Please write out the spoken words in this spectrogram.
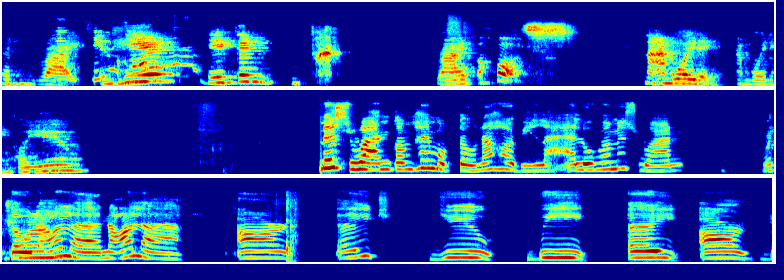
can ride. And here, he can ride a horse. Now I'm waiting. I'm waiting for you. Miss One con thấy một từ nó hơi bị lạ luôn á Miss One. Which Từ one? đó là nó là R H U B A R B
